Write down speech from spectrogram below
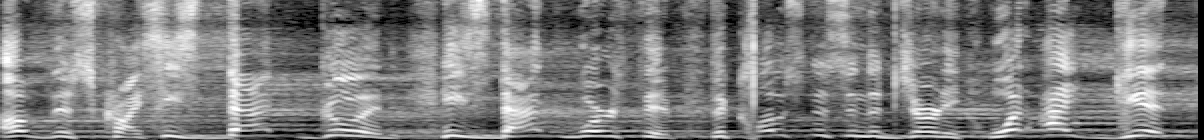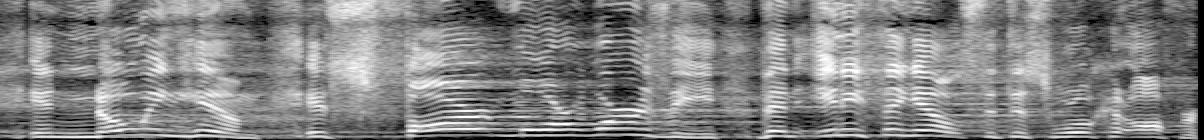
of this Christ. He's that good. He's that worth it. The closeness in the journey, what I get in knowing Him is far more worthy than anything else that this world could offer,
